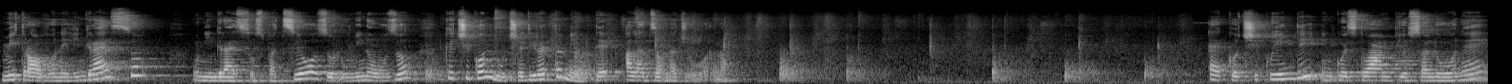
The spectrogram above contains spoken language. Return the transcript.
Mi trovo nell'ingresso, un ingresso spazioso, luminoso, che ci conduce direttamente alla zona giorno. Eccoci quindi in questo ampio salone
